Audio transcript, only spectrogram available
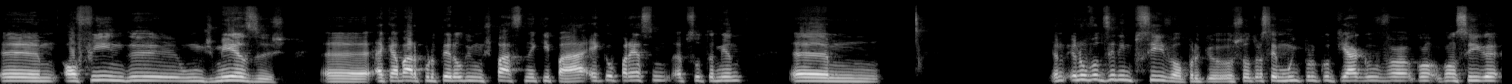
um, ao fim de uns meses uh, acabar por ter ali um espaço na equipa A, é que eu parece-me absolutamente um, eu, não vou dizer impossível, porque eu estou a torcer muito porque o Tiago consiga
